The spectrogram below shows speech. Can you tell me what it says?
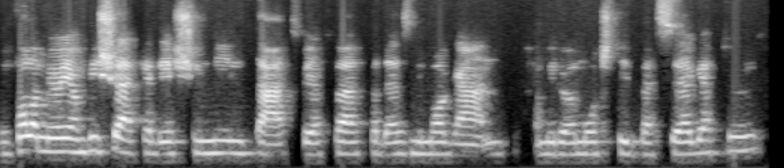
vagy valami olyan viselkedési mintát vél felfedezni magán, amiről most itt beszélgetünk,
